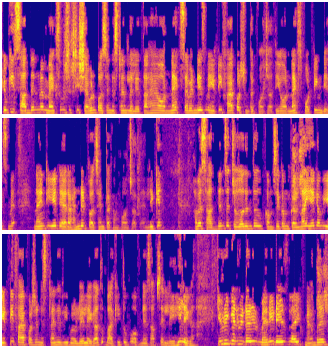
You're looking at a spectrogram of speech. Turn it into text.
क्योंकि सात दिन में maximum sixty seven percent strength ले लेता है और नेक्स्ट सेवन डेज़ में एट्टी फाइव परसेंट तक पहुँच जाती है और नेक्स्ट फोर्टीन डेज़ में नाइन्टी एट या हंड्रेड परसेंट तक हम पहुँच जाते हैं. लेकिन हमें सात दिन से चौदह दिन तो कम से कम करना ही है क्योंकि 85 परसेंट स्ट्रेंथ यदि वो ले लेगा तो बाकी तो वो अपने हिसाब से ले ही लेगा. Curing can be done in many days like membrane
